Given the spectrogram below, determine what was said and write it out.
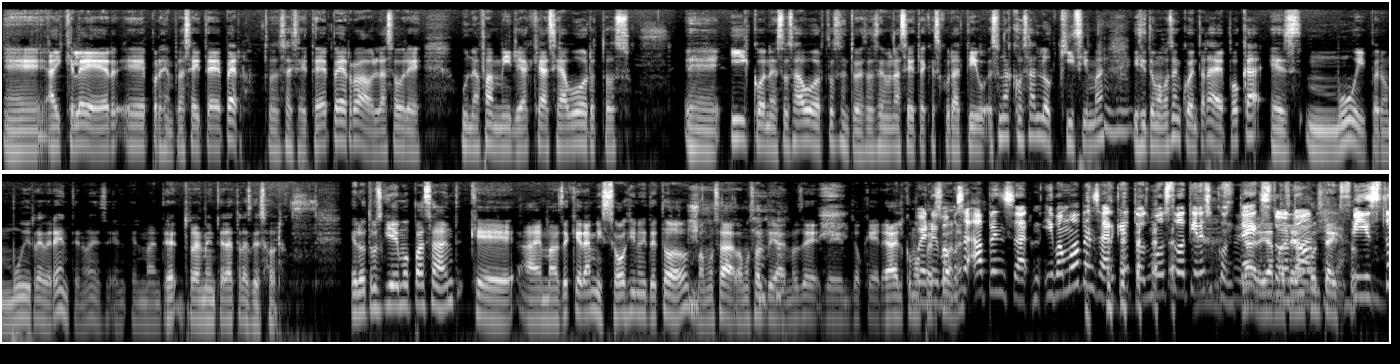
Eh, hay que leer, eh, por ejemplo, Aceite de Perro. Entonces, Aceite de Perro habla sobre una familia que hace abortos eh, y con esos abortos, entonces hacen un aceite que es curativo. Es una cosa loquísima. Y si tomamos en cuenta la época, es muy, pero muy reverente, ¿no? Es, el, el man realmente era transgresor. El otro es Guillermo Passant, que además de que era misógino y de todo, vamos a, vamos a olvidarnos de, de lo que era él como bueno, persona. Bueno, vamos a pensar, y vamos a pensar que de todos modos todo tiene su contexto, claro, ¿no? Contexto. Visto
